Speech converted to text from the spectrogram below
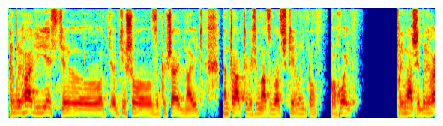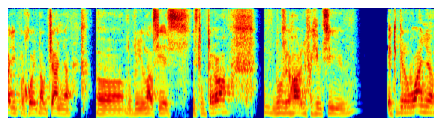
при бригаді є е, ті, що заключають навіть контракти 18-24, вони проходять при нашій бригаді, проходять навчання. Тобто і в нас є інструктора, дуже гарні фахівці, екіпірування.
